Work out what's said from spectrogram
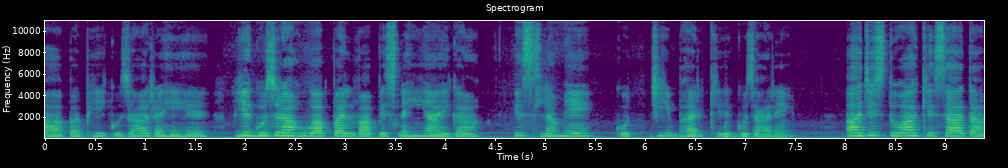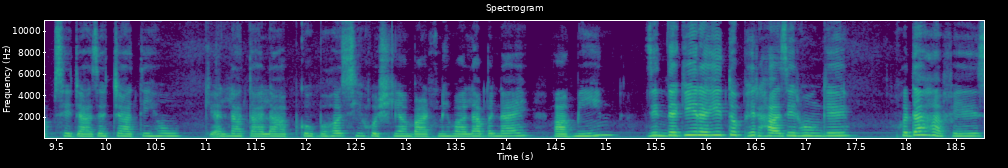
आप अभी गुजार रहे हैं। ये गुज़रा हुआ पल वापस नहीं आएगा। इस लम्हे को जी भर के गुजारें। आज इस दुआ के साथ आपसे इजाज़त चाहती हूँ कि अल्लाह ताला आपको बहुत सी खुशियाँ बांटने वाला बनाए। आमीन। ज़िंदगी रही तो फिर हाजिर होंगे। खुदा हाफिज़।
